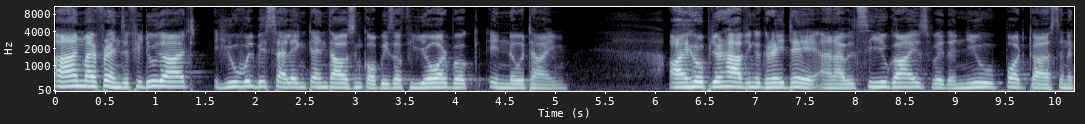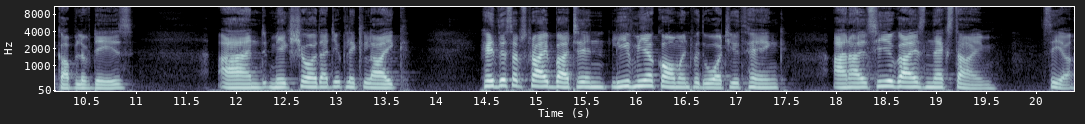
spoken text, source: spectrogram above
And my friends, if you do that, you will be selling 10,000 copies of your book in no time. I hope you're having a great day, and I will see you guys with a new podcast in a couple of days. And make sure that you click like, hit the subscribe button, leave me a comment with what you think, and I'll see you guys next time. See ya.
